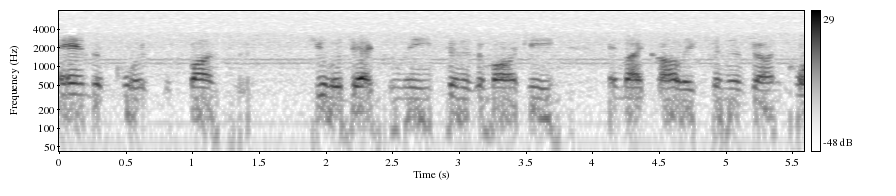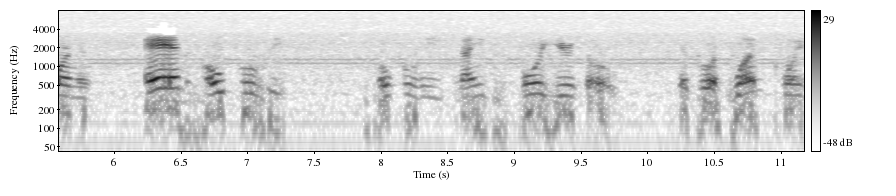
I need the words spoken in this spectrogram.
and of course the sponsors, Sheila Jackson Lee, Senator Markey, and my colleague, Senator John Cornyn, and Opal Lee. Opal Lee, 94 years old, that brought 1.6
